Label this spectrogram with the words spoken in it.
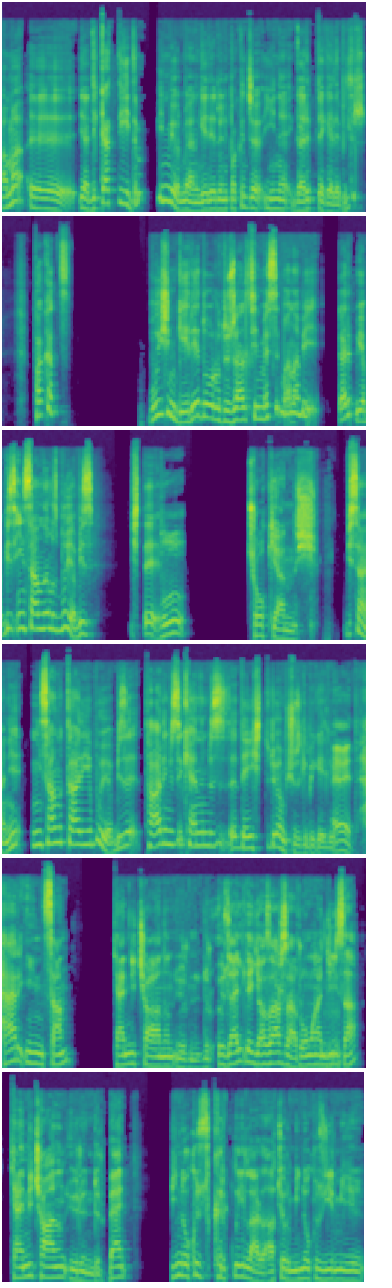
Ama e, ya dikkatliydim. Bilmiyorum yani geriye dönük bakınca yine garip de gelebilir. Fakat bu işin geriye doğru düzeltilmesi bana bir garip. Ya biz insanlığımız bu ya. Biz işte Bu çok yanlış. bir saniye insanlık tarihi bu ya. Bize tarihimizi kendimiz de değiştiriyormuşuz gibi geliyor. Evet her insan kendi çağının ürünüdür. Özellikle yazarsa, romancıysa kendi çağının üründür. Ben 1940'lı yıllarda atıyorum 1920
